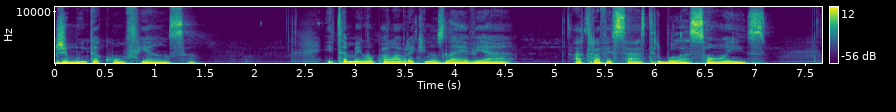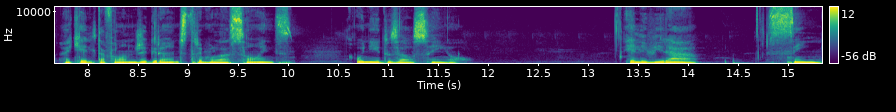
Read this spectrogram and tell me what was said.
de muita confiança e também uma palavra que nos leve a atravessar as tribulações. Aqui ele está falando de grandes tribulações, unidos ao Senhor. Ele virá? Sim,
